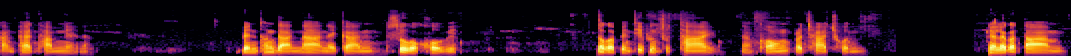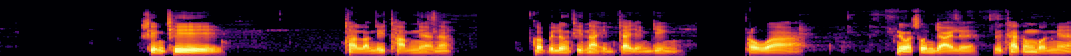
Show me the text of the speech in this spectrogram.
การแพทย์ทำเนี่ยนะ เป็นทั้งด่านหน้าในการสู้กับโควิด แล้วก็เป็นที่พึ่งสุดท้ายนะของประชาชน อย่างแล้วก็ตามสิ่งที่ท่านเหล่านี้ทำเนี่ยนะก็เป็นเรื่องที่น่าเห็นใจอย่างยิ่ง เพราะว่าเรียกว่าส่วนใหญ่เลย หรือแทบทั้งหมดเนี่ย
